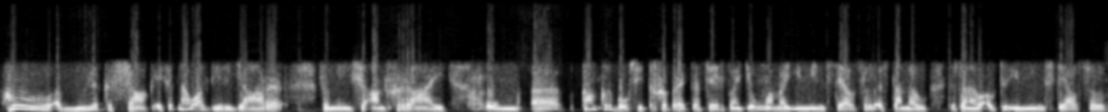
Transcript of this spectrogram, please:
Hoe 'n moeilike saak. Ek het nou al deur die jare vir mense aangeraai om uh kankerbossie te gebruik. Dan sê hulle van jong, maar my immuunstelsel is dan nou, dis dan nou outo-immuunstelsel.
